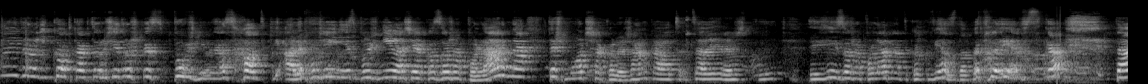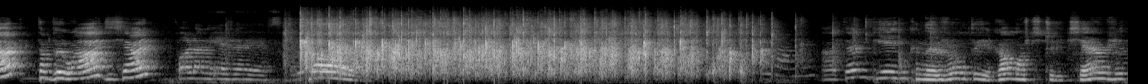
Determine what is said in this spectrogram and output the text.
No i drogi kotka, który się troszkę spóźnił na schodki, ale później nie spóźniła się jako Zorza Polarna, też młodsza koleżanka od całej reszty. Nie Zorza Polarna, tylko Gwiazda Betlejewska. Tak, to była dzisiaj Pola Mierzejewska. Pola. A ten piękny, żółty jegomość, czyli księżyc.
